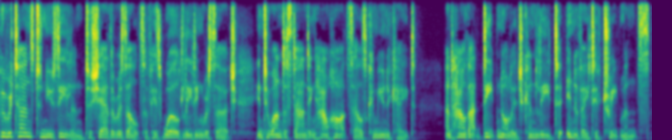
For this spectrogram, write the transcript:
who returns to New Zealand to share the results of his world leading research into understanding how heart cells communicate and how that deep knowledge can lead to innovative treatments.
